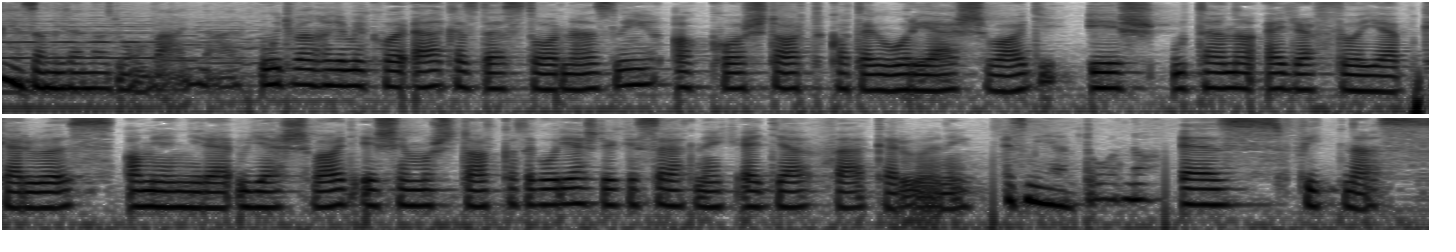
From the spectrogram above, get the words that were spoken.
Mi az, amire nagyon vágynál? Úgy van, hogy amikor elkezdesz tornázni, akkor start kategóriás vagy, és utána egyre följebb kerülsz, amennyire ügyes vagy, és én most start kategóriás vagyok, és szeretnék egyel felkerülni. Ez milyen torna? Ez fitness.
